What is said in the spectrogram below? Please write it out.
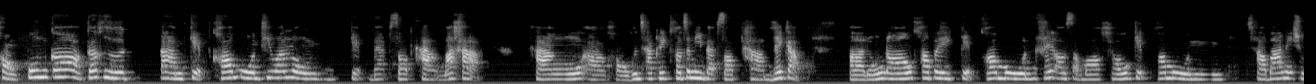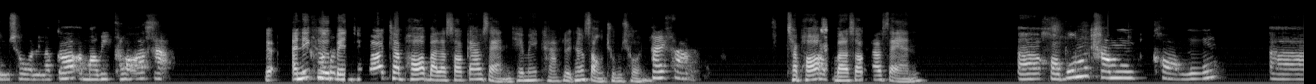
ของปุ้มก็ก็คือตามเก็บข้อมูลที่ว่าลงเก็บแบบสอบถามอะค่ะ ทางเออของคุณชาคริตเขาจะมีแบบสอบถามให้กับเอ่อ น้องๆเข้าไปเก็บข้อมูล ให้อสมเขาเก็บข้อมูลชาวบ้านในชุมชน แล้วก็เอามาวิเคราะห์อะค่ะเดี๋ยวอันนี้คือเป็นเฉพาะเฉพาะบาราซอเก้าแสนใช่ไหมคะ หรือทั้งสองชุมชน ใช่ค่ะ เฉพาะบาราซอเก้าแสนเอ่อของปุ้มทำของเอ่อ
